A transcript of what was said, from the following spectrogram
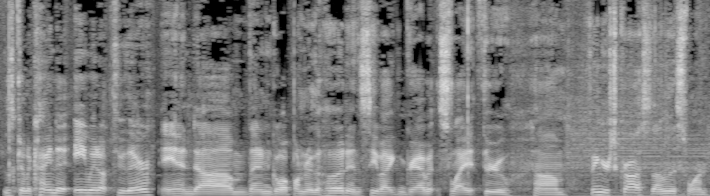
Just gonna kind of aim it up through there and um, then go up under the hood and see if I can grab it slide it through. Um, fingers crossed on this one.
